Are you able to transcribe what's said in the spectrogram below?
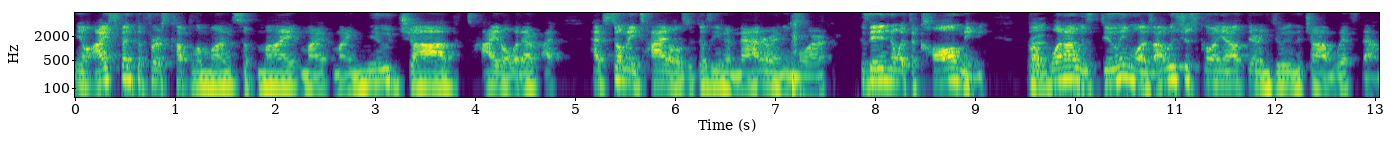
you know i spent the first couple of months of my my my new job title whatever i had so many titles it doesn't even matter anymore because they didn't know what to call me but Right. what i was doing was i was just going out there and doing the job with them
